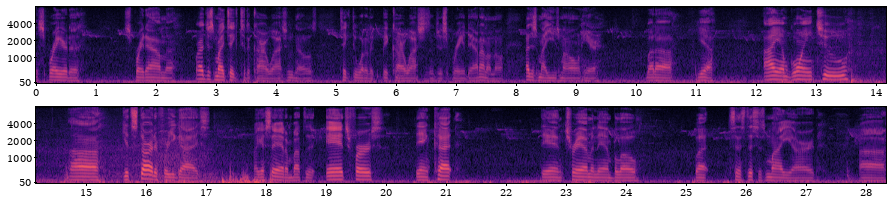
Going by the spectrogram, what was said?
the sprayer to spray down the, or I just might take it to the car wash. Who knows? Take it to one of the big car washes and just spray it down. I don't know. I just might use my own here. But uh, yeah, I am going to uh, get started for you guys. Like I said, I'm about to edge first, then cut, then trim, and then blow. But since this is my yard, uh,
